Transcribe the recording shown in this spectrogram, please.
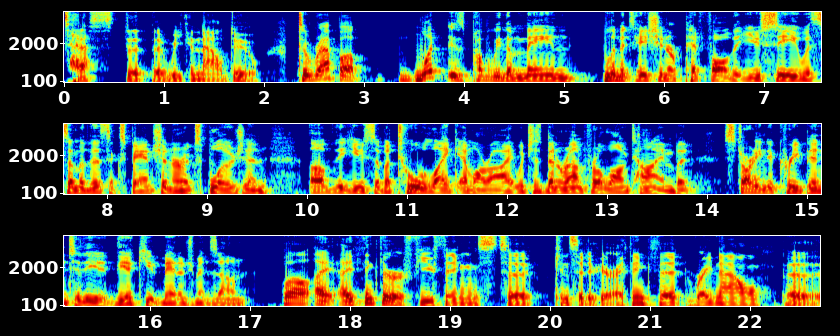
test that, that we can now do. To wrap up, what is probably the main limitation or pitfall that you see with some of this expansion or explosion of the use of a tool like MRI, which has been around for a long time, but starting to creep into the, the acute management zone? Well, I, I think there are a few things to consider here. I think that right now, uh,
